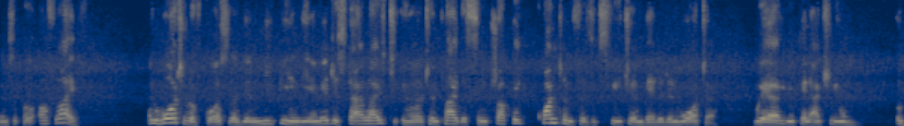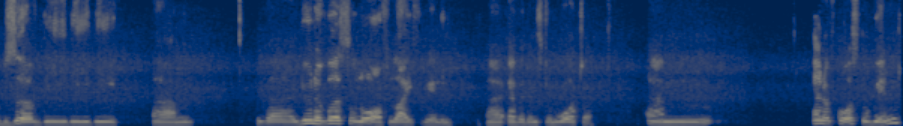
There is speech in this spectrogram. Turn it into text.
principle of life. And water, of course, the NIPI in the image is stylized uh, to imply the syntropic quantum physics feature embedded in water, where you can actually observe the, the, the, um, the universal law of life, really, uh, evidenced in water. Um, and of course the wind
